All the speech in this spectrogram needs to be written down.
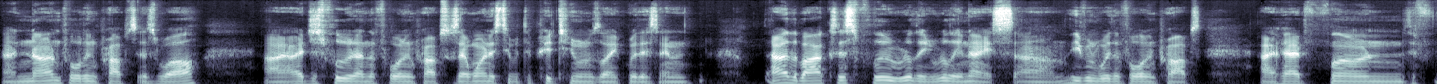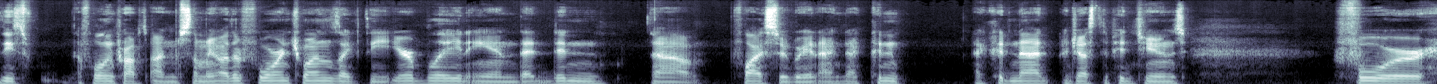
uh, non-folding props as well. Uh, I just flew it on the folding props because I wanted to see what the PID tune was like with this. And out of the box, this flew really, really nice, um, even with the folding props. I've had flown these folding props on some of my other four-inch ones, like the Airblade, and that didn't uh, fly so great. I, I, couldn't, I could not adjust the PID tunes for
